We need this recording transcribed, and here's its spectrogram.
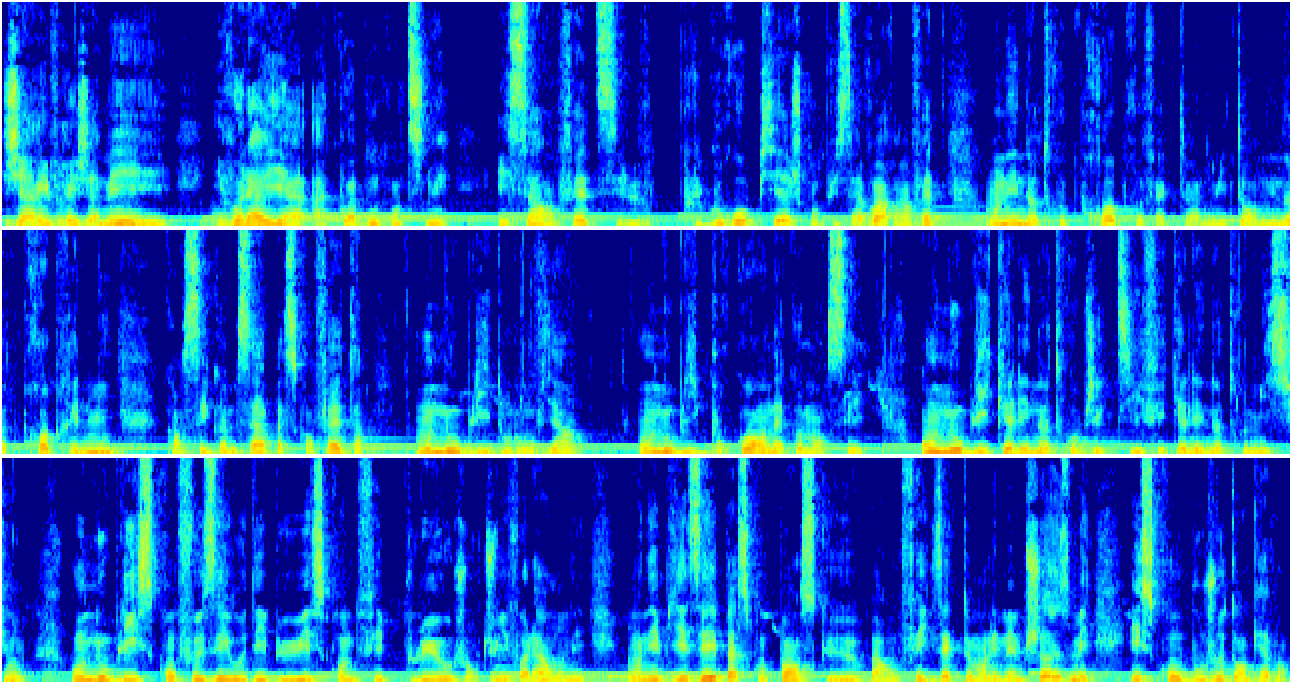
j'y arriverai jamais, et, voilà, et à, quoi bon continuer. Et ça, en fait, c'est le plus gros piège qu'on puisse avoir, et en fait, on est notre propre facteur limitant, on est notre propre ennemi quand c'est comme ça, parce qu'en fait, on oublie d'où l'on vient, on oublie pourquoi on a commencé, on oublie quel est notre objectif et quelle est notre mission. On oublie ce qu'on faisait au début et ce qu'on ne fait plus aujourd'hui. Voilà, on est, on est biaisé parce qu'on pense que bah, on fait exactement les mêmes choses, mais est-ce qu'on bouge autant qu'avant?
